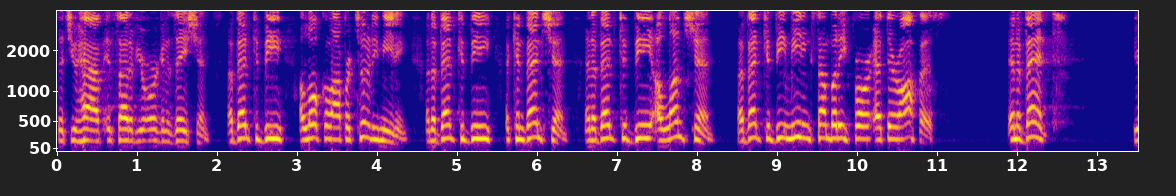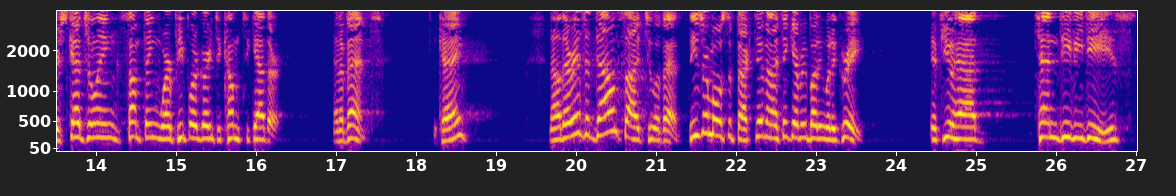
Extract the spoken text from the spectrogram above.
that you have inside of your organization. Event could be a local opportunity meeting. An event could be a convention. An event could be a luncheon. Event could be meeting somebody for at their office. An event. You're scheduling something where people are going to come together. An event. Okay? Now there is a downside to events. These are most effective and I think everybody would agree. If you had 10 DVDs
